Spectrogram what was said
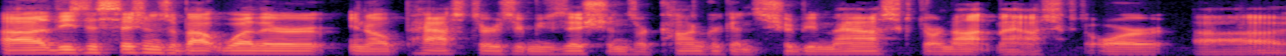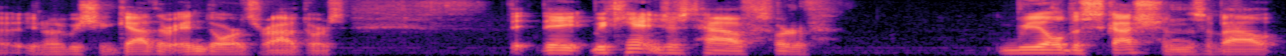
Uh, these decisions about whether you know pastors or musicians or congregants should be masked or not masked, or uh, you know we should gather indoors or outdoors. They, they, we can't just have sort of real discussions about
